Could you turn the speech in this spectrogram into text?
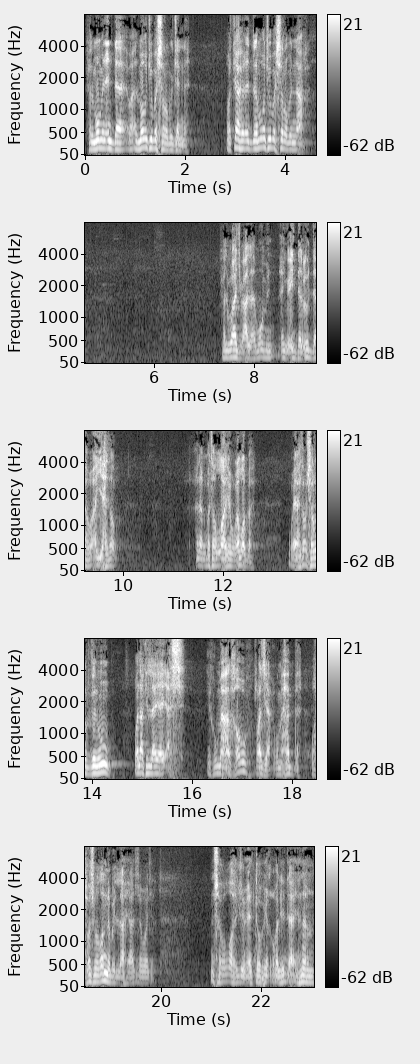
فالمؤمن عند الموت يبشر بالجنة. والكافر عند الموت يبشر بالنار. فالواجب على المؤمن أن يعد العدة وأن يحذر نقمة الله وغضبه ويحذر شر الذنوب ولكن لا ييأس يكون مع الخوف رجع ومحبة وحسن ظن بالله عز وجل. نسأل الله الجميع التوفيق والهداية. نعم.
